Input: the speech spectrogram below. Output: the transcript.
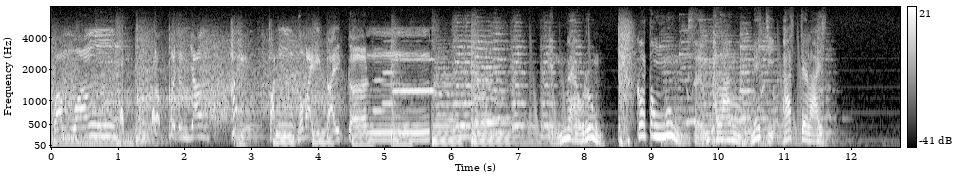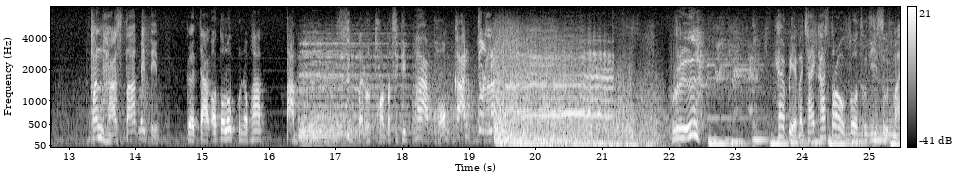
ความหวังจบไม่ต้องยัง ให้ฟันเข้าไปไกลเกิน เห็นแววรุ่ง ก็ต้องมุ่งเสริมพลังเมจิพาสเจอร์ไลซ์ปัญหาสตาร์ทไม่ติด เกิดจากออโต้ลบคุณภาพต่ำซึ่งไปลดทอนประสิทธิภาพของการจุลหรือแค่เปลี่ยนมาใช้ Castro Go 2T สูตรใหม่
